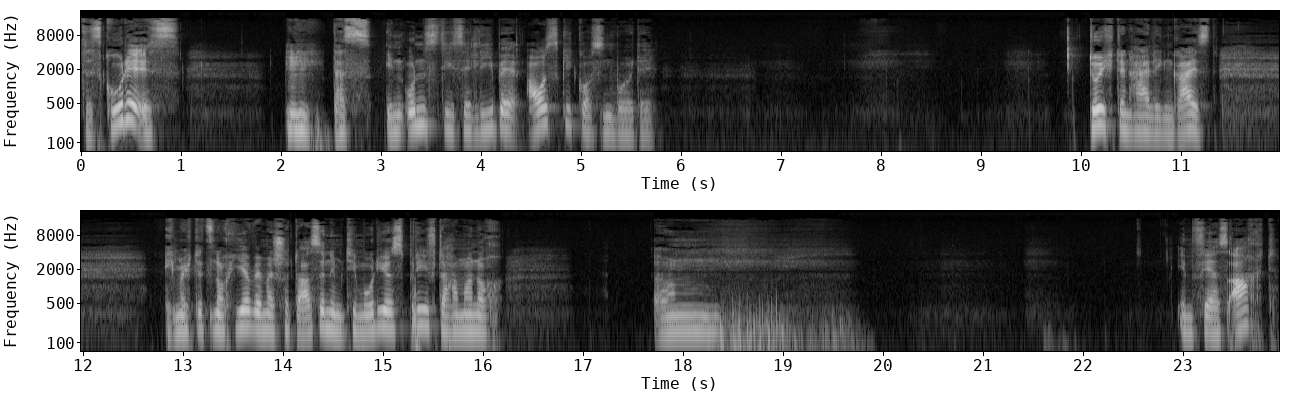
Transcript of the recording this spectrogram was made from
das Gute ist, dass in uns diese Liebe ausgegossen wurde. Durch den Heiligen Geist. Ich möchte jetzt noch hier, wenn wir schon da sind, im Timotheusbrief, da haben wir noch ähm, im Vers 8.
